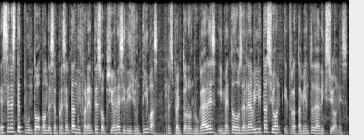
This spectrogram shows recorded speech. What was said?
Es en este punto donde se presentan diferentes opciones y disyuntivas respecto a los lugares y métodos de rehabilitación y tratamiento de adicciones.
